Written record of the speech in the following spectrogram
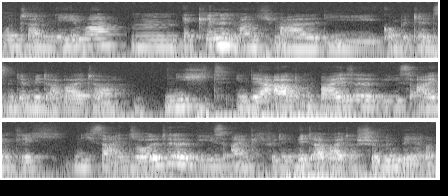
Unternehmer hm, erkennen manchmal die Kompetenzen der Mitarbeiter nicht in der Art und Weise, wie es eigentlich nicht sein sollte, wie es eigentlich für den Mitarbeiter schön wäre.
